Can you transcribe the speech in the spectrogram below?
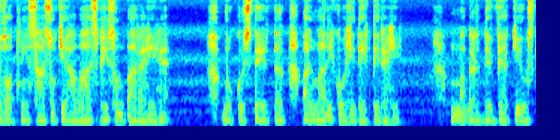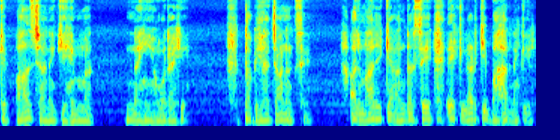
वो अपनी सांसों की आवाज़ भी सुन पा रही है। वो कुछ देर तक अलमारी को ही देखती रही, मगर दिव्या की उसके पास जाने की हिम्मत नहीं हो रही। तभी अचानक से अलमारी के अंदर से एक लड़की बाहर निकली,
